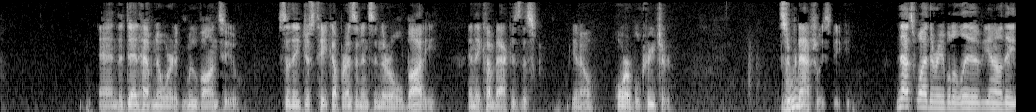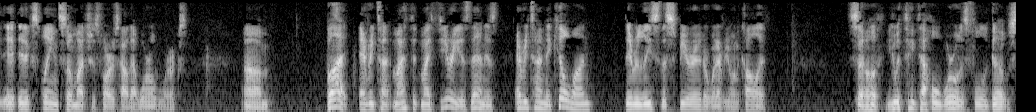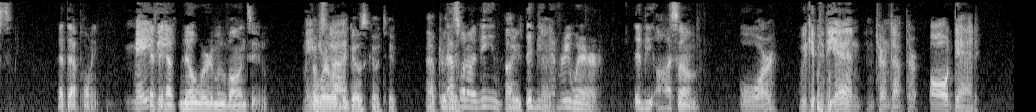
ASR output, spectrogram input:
And the dead have nowhere to move on to. So they just take up residence in their old body. And they come back as this, you know, horrible creature. Supernaturally speaking. And that's why they're able to live, you know, they, it, it explains so much as far as how that world works. Um, but every time, my, th- my theory is then is every time they kill one, they release the spirit or whatever you want to call it. So you would think that whole world is full of ghosts at that point. maybe If they have nowhere to move on to. maybe But where Scott, would the ghost go to after That's what I mean. They'd be dead? everywhere. It'd be awesome. or we get to the end and it turns out they're all dead,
